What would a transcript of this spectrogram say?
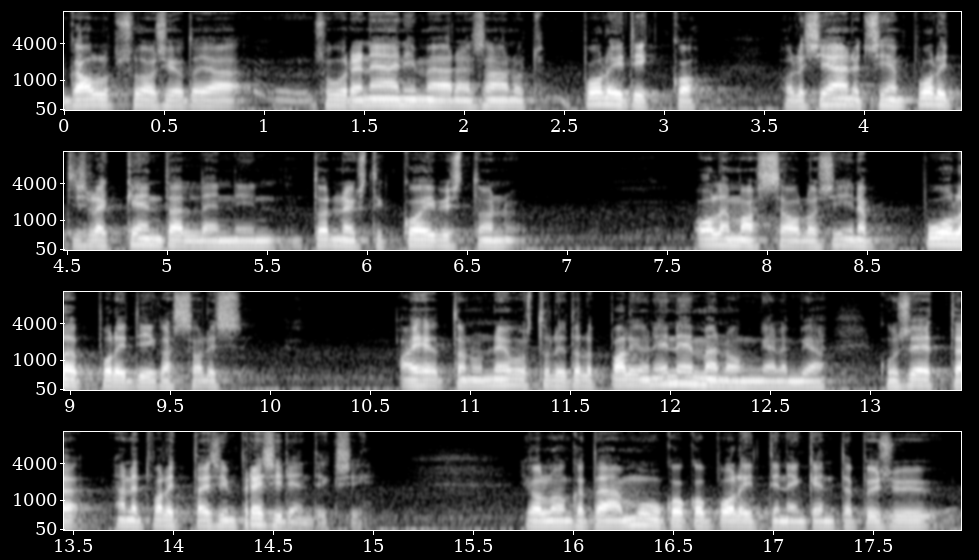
Gallup-suosiota ja suuren äänimäärän saanut poliitikko olisi jäänyt siihen poliittiselle kentälle, niin todennäköisesti Koiviston olemassaolo siinä puoluepolitiikassa olisi aiheuttanut Neuvostoliitolle paljon enemmän ongelmia kuin se, että hänet valittaisiin presidentiksi, jolloin tämä muu koko poliittinen kenttä pysyy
